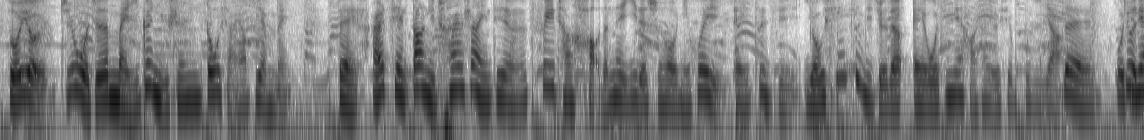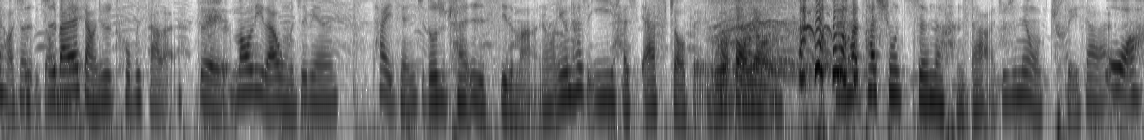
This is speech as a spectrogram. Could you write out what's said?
所有，其实我觉得每一个女生都想要变美，对，而且当你穿上一件非常好的内衣的时候，你会哎自己由心自己觉得哎，我今天好像有些不一样。，对，我今天好像直直白来讲就是脱不下来。对，猫丽来我们这边，她以前一直都是穿日系的嘛，然后因为她是 E 还是 F 罩杯，我又爆料了。对她，她胸真的很大，就是那种垂下来。哇，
